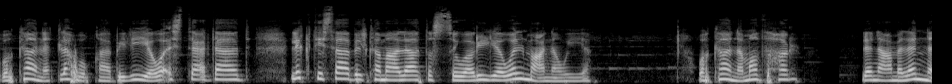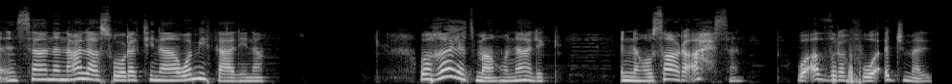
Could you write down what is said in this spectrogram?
وكانت له قابلية واستعداد لاكتساب الكمالات الصورية والمعنوية. وكان مظهر لنعملن إنسانا على صورتنا ومثالنا. وغاية ما هنالك إنه صار أحسن وأظرف وأجمل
